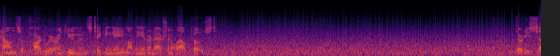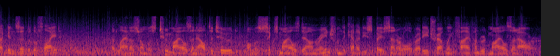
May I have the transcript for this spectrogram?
pounds of hardware and humans taking aim on the International Outpost. 30 seconds into the flight. Atlantis almost two miles in altitude, almost six miles downrange from the Kennedy Space Center already, traveling 500 miles an hour.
